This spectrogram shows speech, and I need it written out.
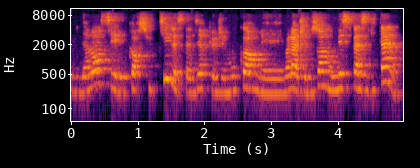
Évidemment, c'est les corps subtils, c'est-à-dire que j'ai mon corps, mais voilà, j'ai besoin de mon espace vital.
